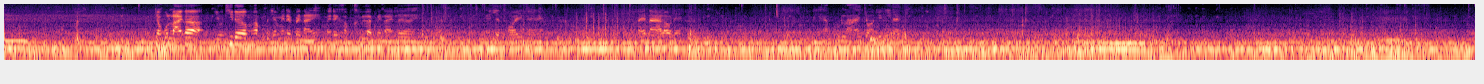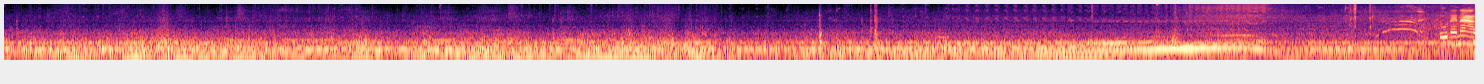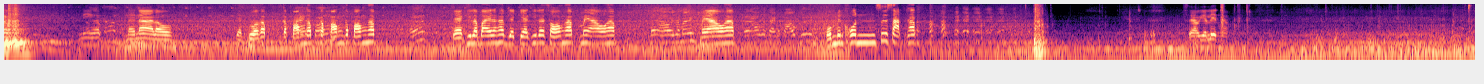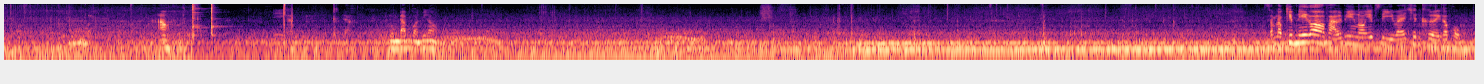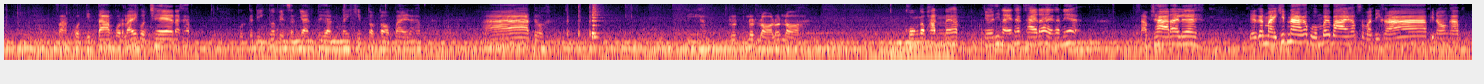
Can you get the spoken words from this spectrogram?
เจ้าบุญหลายก็อยู่ที่เดิมครับ ยังไม่ได้ไปไหน ไม่ได้ขับเคลื่อนไปไหนเลยจะถอยยังไงเนี่ยไหนหน้าเราเนี่ย นี่ครับบุญหลายจอดอยู่นี่แหละ ดูในหน้าเรานะนี่ครับในหน้าเราแจก ตัวครับกระป๋องครับกระป๋องกระป๋องครับ ฮะแจกทีละใบนะครับ อย่าแจกทีละสองครับ ไม่เอาครับ ไม่เอาใช่ไหมไม่เอาครับ ไม่เอาก็ใส่กระเป๋าคืนผมเป็นคนซื่อสัตย์ครับ แซวอย่าเล่นครับ เอานี่ครับ เดี๋ยวลุงดำก่อนพี่น้อง สำหรับคลิปนี้ก็ฝากพี่ๆน้อง FC ไว้เช่นเคยครับผม ฝากกดติดตามกดไลค์กดแชร์นะครับ กดกระดิ่งเพื่อเป็นสัญญาณเตือนในคลิปต่อๆไปนะครับอ่าตัวนี่ครับรถรถหล่อรถหล่อคงกระพันนะครับ เจอที่ไหนทักทายได้คันนี้สามชาได้เลย เจอกันใหม่คลิปหน้าครับผม บ๊ายบายครับ สวัสดีครับ พี่น้องครับ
